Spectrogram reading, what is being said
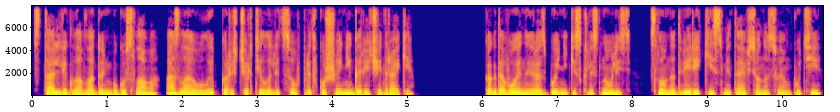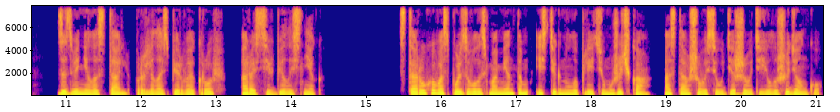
Сталь легла в ладонь Богуслава, а злая улыбка расчертила лицо в предвкушении горячей драки. Когда воины и разбойники склеснулись, словно две реки, сметая все на своем пути, зазвенела сталь, пролилась первая кровь, оросив белый снег. Старуха воспользовалась моментом и стегнула плетью мужичка, оставшегося удерживать ее лошаденку.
